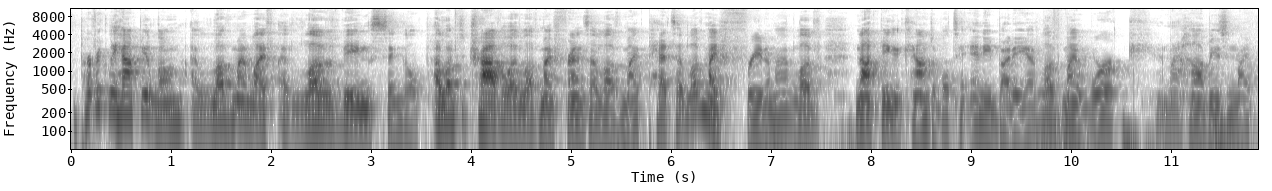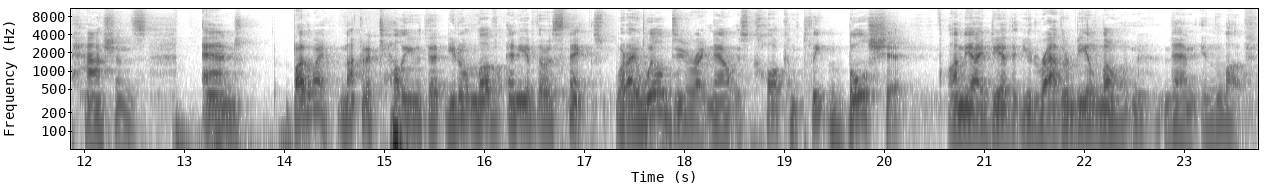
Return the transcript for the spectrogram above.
I'm perfectly happy alone. I love my life. I love being single. I love to travel. I love my friends. I love my pets. I love my freedom. I love not being accountable to anybody. I love my work and my hobbies and my passions. And by the way, I'm not going to tell you that you don't love any of those things. What I will do right now is call complete bullshit on the idea that you'd rather be alone than in love.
